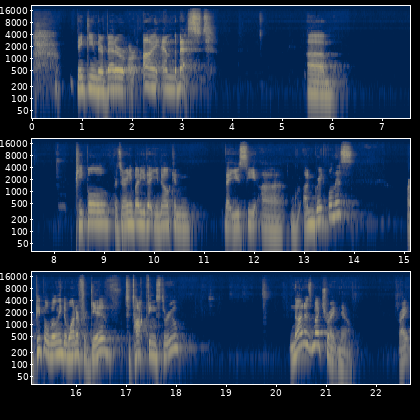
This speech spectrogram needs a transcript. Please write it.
thinking they're better or I am the best. Um, people, is there anybody that you know can, that you see uh, ungratefulness? Are people willing to want to forgive, to talk things through? Not as much right now, right?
